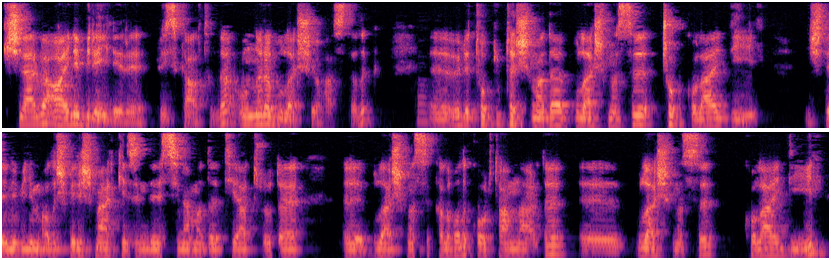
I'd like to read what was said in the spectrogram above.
kişiler ve aile bireyleri risk altında. Onlara bulaşıyor hastalık. Hı hı. E, öyle toplu taşımada bulaşması çok kolay değil. İşte ne bileyim alışveriş merkezinde, sinemada, tiyatroda e, bulaşması, kalabalık ortamlarda e, bulaşması kolay değil.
